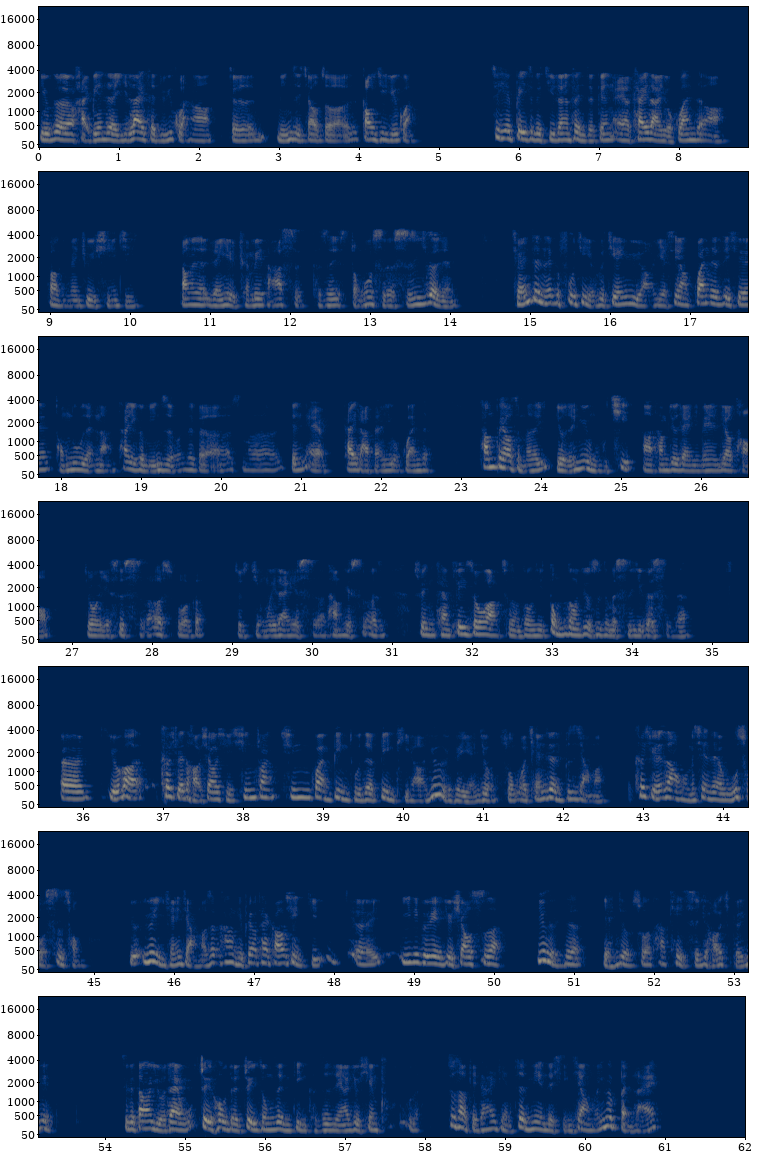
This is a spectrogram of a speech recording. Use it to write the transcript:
有个海边的 Elite 旅馆啊，就是名字叫做高级旅馆。这些被这个极端分子跟 Al Qaeda 有关的啊，到里面去袭击，当然人也全被打死，可是总共死了十一个人。前一阵那个附近有个监狱啊，也是要关的这些同路人呐、他有个名字，那个什么跟哎开打反正有关的，他们不知道怎么有人运武器啊，他们就在里面要逃，就也是死了二十多个，就是警卫队也死了，他们也死了，所以你看非洲啊这种东西，动不动就是这么十几个死的。呃，有个科学的好消息，新冠新冠病毒的病体啊，又有一个研究说，我前一阵不是讲吗？科学上我们现在无所适从，因因为以前讲嘛，这个抗体不要太高兴，几呃一一个月就消失了。又有一个研究说它可以持续好几个月，这个当然有待最后的最终认定，可是人家就先铺路了，至少给大家一点正面的形象嘛。因为本来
